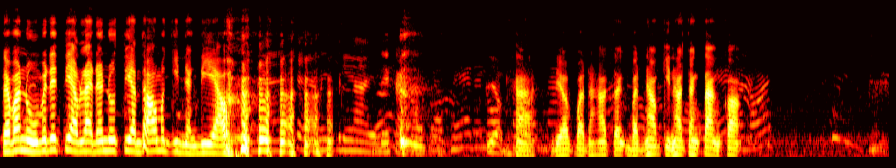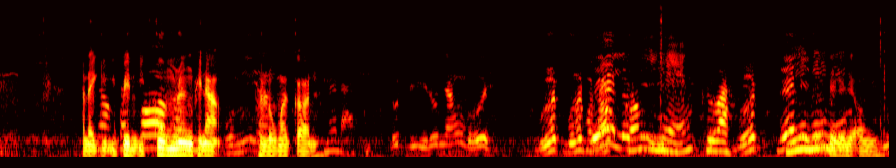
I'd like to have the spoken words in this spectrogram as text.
แต่ว่าหนูไม่ได้เตรียมอะไรนะหนูเตรียมท้องมากินอย่างเดียวแค่ไม่เป็นไรเลยค่ะเตรียมค่ะ เดี๋ยวบัดเฮาจังบัดเฮากินเฮาจังตั้งก็อันนี้อีกเป็นอีกกลุ่มหนึ่งพี่น้องเพิ่นลงมาก่อนรถดีรถยังเบยเบิดเบิดมาครับของอีแหงคือว่าเบิดนี่นี่เดี๋ยวเดี๋ยวเอาอย่างนี้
